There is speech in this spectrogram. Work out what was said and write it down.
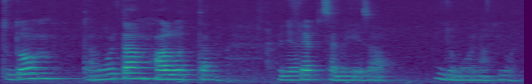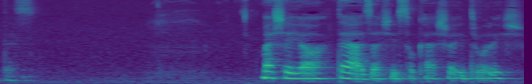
tudom, tanultam, hallottam, hogy a repceméz a gyomornak jót tesz. Mesélj a teázási szokásaidról is.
